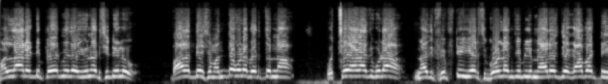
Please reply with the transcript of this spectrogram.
మల్లారెడ్డి పేరు మీద యూనివర్సిటీలు భారతదేశం అంతా కూడా పెడుతున్నా వచ్చే ఏడాది కూడా నాది fifty years golden jubilee marriage day కాబట్టి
